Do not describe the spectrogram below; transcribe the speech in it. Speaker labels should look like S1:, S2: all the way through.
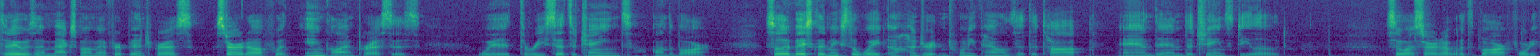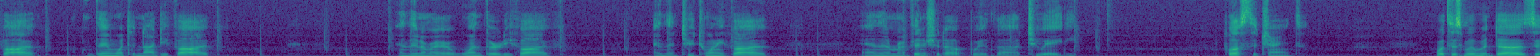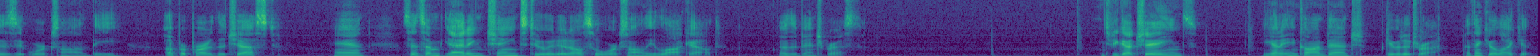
S1: Today was a maximum effort bench press. Started off with incline presses with three sets of chains on the bar. So it basically makes the weight 120 pounds at the top and then the chains deload. So I started out with the bar 45, then went to 95, and then I'm at 135, and then 225, and then I'm going to finish it up with uh, 280 plus the chains. What this movement does is it works on the upper part of the chest and since I'm adding chains to it it also works on the lockout of the bench press. If you got chains, you got an incline bench, give it a try. I think you'll like it.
